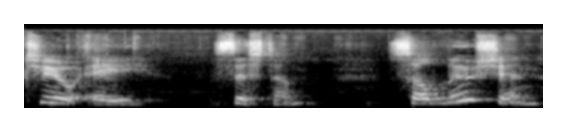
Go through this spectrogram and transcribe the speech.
to a system, solution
